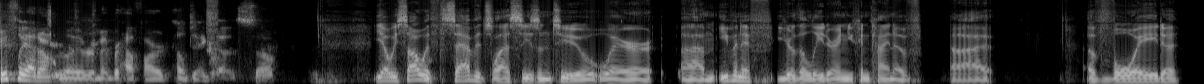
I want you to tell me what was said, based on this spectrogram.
Truthfully, I don't really remember how far LJ goes. So Yeah, we saw with Savage last season too, where um, even if you're the leader and you can kind of uh, avoid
